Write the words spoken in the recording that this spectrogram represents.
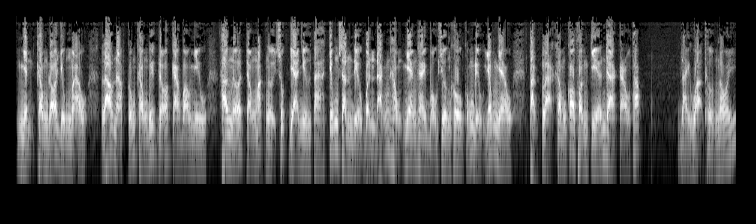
nhìn không rõ dung mạo, lão nạp cũng không biết rõ cao bao nhiêu. Hơn nữa trong mắt người xuất gia như ta, chúng sanh đều bình đẳng, hồng nhan hay bộ xương khô cũng đều giống nhau, thật là không có phân chia ra cao thấp. Đại hòa thượng nói,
